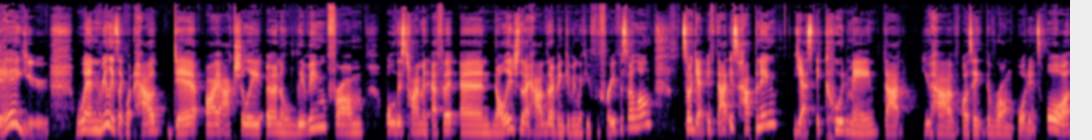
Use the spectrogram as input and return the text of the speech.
dare you? When really it's like, what, how dare I actually earn a living from all this time and effort and knowledge that I have that I've been giving with you for free for so long? So, again, if that is happening, yes, it could mean that you have, I'll say, the wrong audience, or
